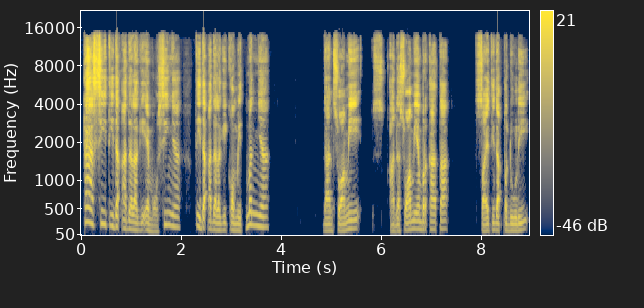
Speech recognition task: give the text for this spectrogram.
Kasih tidak ada lagi emosinya, tidak ada lagi komitmennya. Dan suami, ada suami yang berkata, saya tidak peduli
